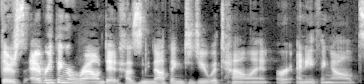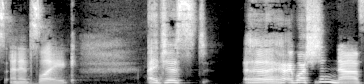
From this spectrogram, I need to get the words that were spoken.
There's everything around it has nothing to do with talent or anything else. And it's like, I just, uh, I watched enough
